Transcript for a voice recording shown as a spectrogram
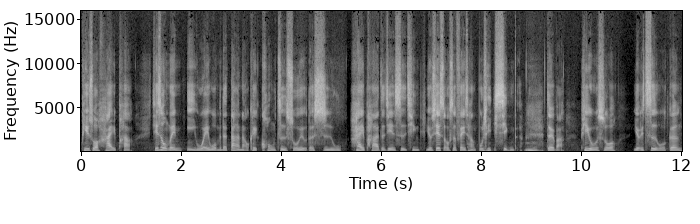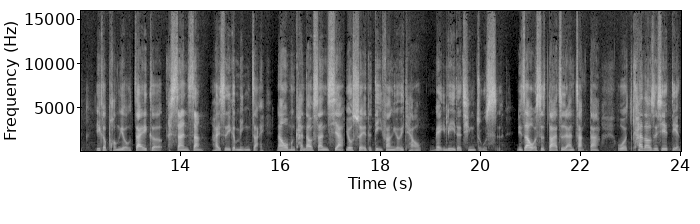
譬如说害怕，其实我们以为我们的大脑可以控制所有的事物，害怕这件事情有些时候是非常不理性的，嗯，对吧？譬如说有一次我跟一个朋友在一个山上，还是一个民宅，然后我们看到山下有水的地方有一条美丽的青竹石。你知道我是大自然长大，我看到这些点，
